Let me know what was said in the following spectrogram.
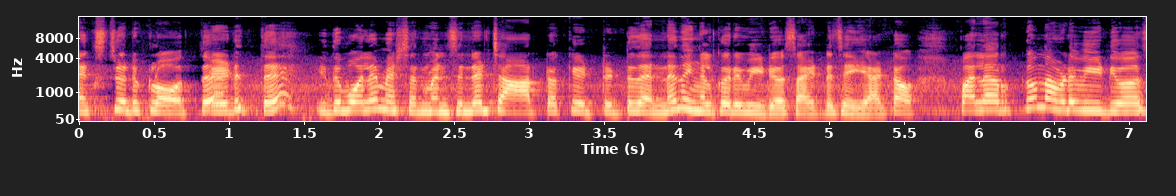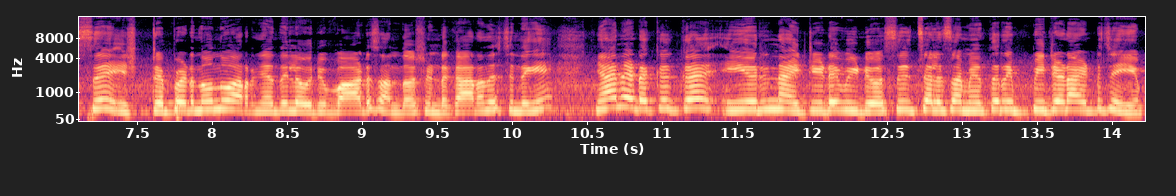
നെക്സ്റ്റ് ഒരു ക്ലോത്ത് എടുത്ത് ഇതുപോലെ മെഷർമെന്റ്സിന്റെ ചാർട്ടൊക്കെ ഇട്ടിട്ട് തന്നെ നിങ്ങൾക്കൊരു വീഡിയോസ് ആയിട്ട് ചെയ്യാം കേട്ടോ പലർക്കും നമ്മുടെ വീഡിയോസ് ഇഷ്ടപ്പെടുന്നു എന്ന് പറഞ്ഞതിൽ ഒരുപാട് സന്തോഷമുണ്ട്. കാരണം എന്ന് വെച്ചിട്ടുണ്ടെങ്കിൽ ഞാൻ ഇടയ്ക്കൊക്കെ ഈ ഒരു നൈറ്റിയുടെ വീഡിയോസ് ചില സമയത്ത് റിപ്പീറ്റഡ് ആയിട്ട് ചെയ്യും.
